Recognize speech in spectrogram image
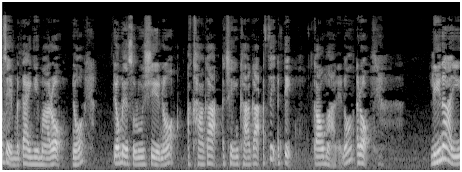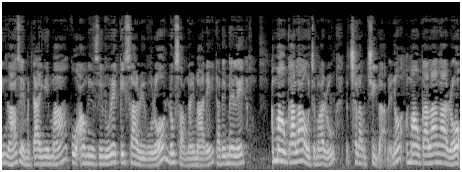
50မတိုင်ခင်မှာတော့เนาะပြောမယ်ဆိုလို့ရှိရင်เนาะအခါကအချိန်ခါကအစ်စ်အစ်ကောင်းပါတယ်เนาะအဲ့တော့၄နာရီ50မတိုင်ခင်မှာကိုအောင်မြင်စေလိုတဲ့ကိစ္စတွေကိုတော့လှုပ်ဆောင်နိုင်ပါတယ်ဒါပေမဲ့လည်းအမောင်ကာလကိုကျမတို့တစ်ချက်လောက်ကြည့်ပါမယ်เนาะအမောင်ကာလကတော့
